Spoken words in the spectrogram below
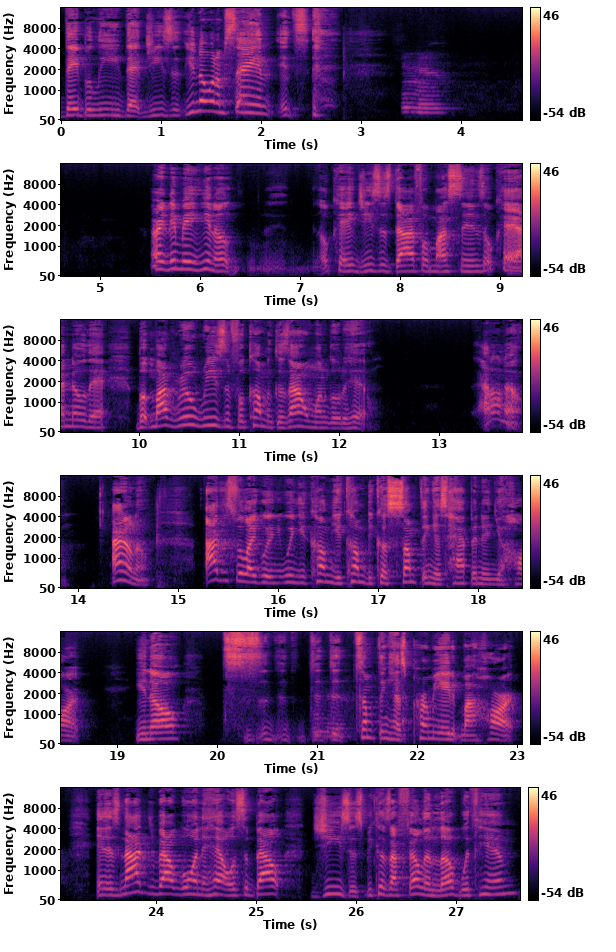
they believe that Jesus. You know what I'm saying? It's Amen. All right, they may, you know, okay, Jesus died for my sins. Okay, I know that. But my real reason for coming, because I don't want to go to hell. I don't know. I don't know. I just feel like when, when you come, you come because something has happened in your heart. You know, something has permeated my heart. And it's not about going to hell. It's about Jesus because I fell in love with him.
